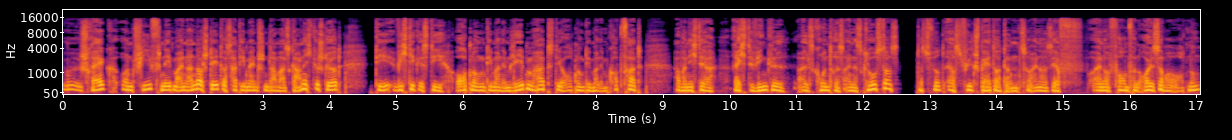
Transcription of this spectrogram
äh, schräg und schief nebeneinander steht, das hat die Menschen damals gar nicht gestört. Die wichtig ist die Ordnung, die man im Leben hat, die Ordnung, die man im Kopf hat, aber nicht der rechte Winkel als Grundriss eines Klosters. Das wird erst viel später dann zu einer sehr einer Form von äußerer Ordnung.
